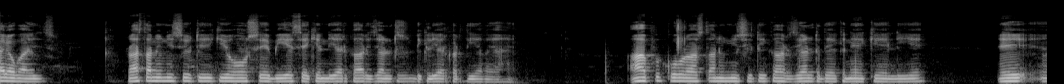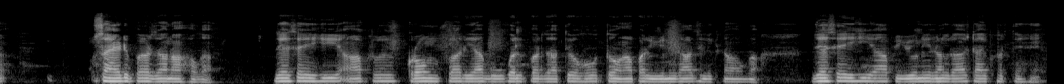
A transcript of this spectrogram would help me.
हेलो गाइज़ राजस्थान यूनिवर्सिटी की ओर से बीए सेकेंड ईयर का रिज़ल्ट डिक्लेयर कर दिया गया है। आपको राजस्थान यूनिवर्सिटी का रिज़ल्ट देखने के लिए ए, साइड पर जाना होगा। जैसे ही आप क्रोम पर या गूगल पर जाते हो तो वहाँ पर यूनिराज लिखना होगा। जैसे ही आप यूनिराज टाइप करते हैं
